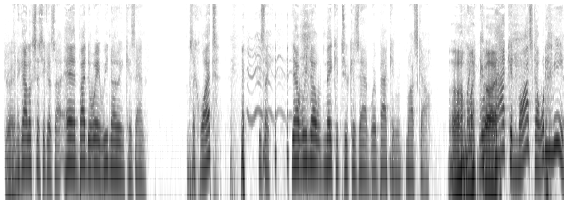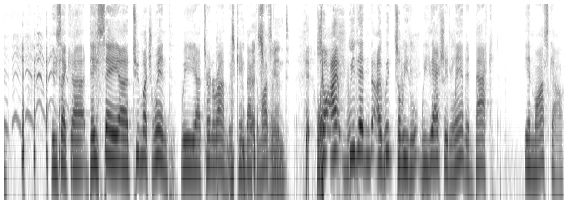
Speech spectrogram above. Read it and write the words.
Right. and the guy looks at us. He goes, uh, "Hey, by the way, we know in Kazan." I was like, "What?" He's like, "Yeah, we know. Make it to Kazan. We're back in Moscow." oh I'm my like, We're god! back in Moscow. What do you mean? He's like, uh, they say uh, too much wind. We uh, turn around. We came back to Moscow. So I we didn't. I we, so we we actually landed back in Moscow,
